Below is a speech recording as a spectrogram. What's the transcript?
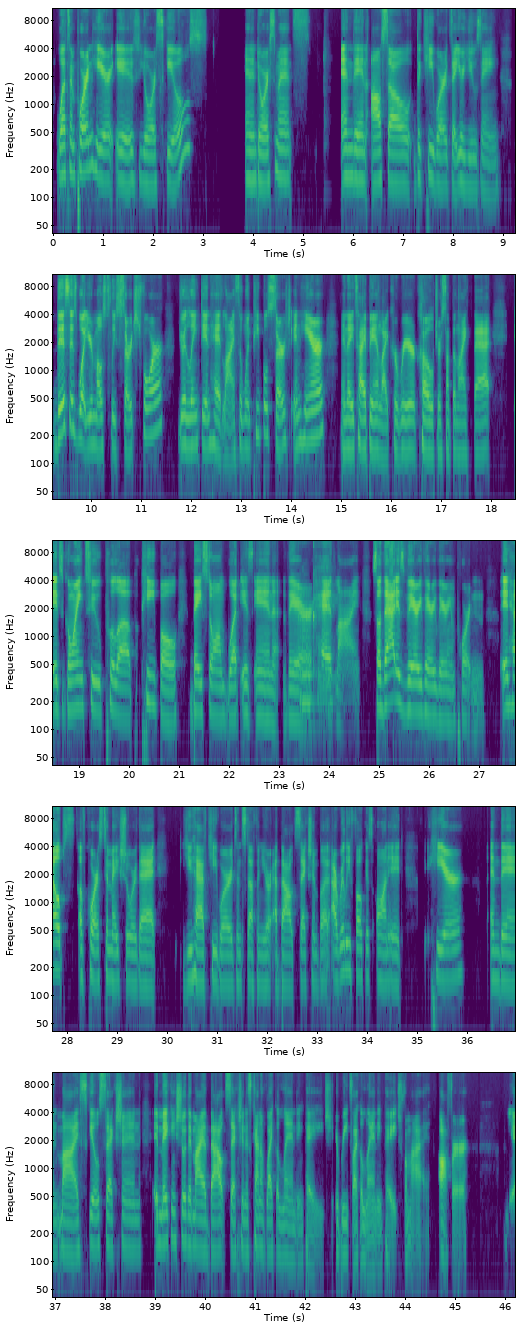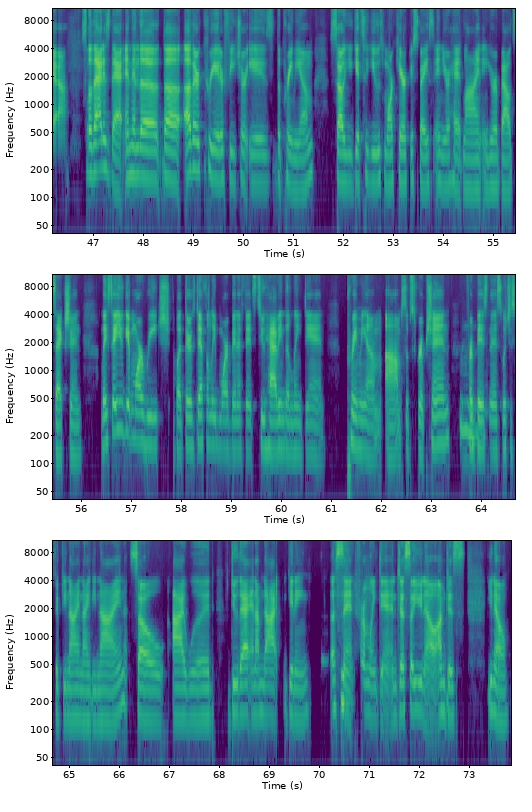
What's important here is your skills and endorsements, and then also the keywords that you're using. This is what you're mostly searched for your LinkedIn headline. So when people search in here, and they type in like career coach or something like that, it's going to pull up people based on what is in their okay. headline. So that is very, very, very important. It helps, of course, to make sure that you have keywords and stuff in your about section, but I really focus on it here and then my skills section and making sure that my about section is kind of like a landing page. It reads like a landing page for my offer. Yeah. So that is that. And then the the other creator feature is the premium. So you get to use more character space in your headline and your about section. They say you get more reach, but there's definitely more benefits to having the LinkedIn premium um, subscription mm-hmm. for business, which is fifty nine ninety nine. So I would do that, and I'm not getting a cent from LinkedIn. Just so you know, I'm just, you know,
